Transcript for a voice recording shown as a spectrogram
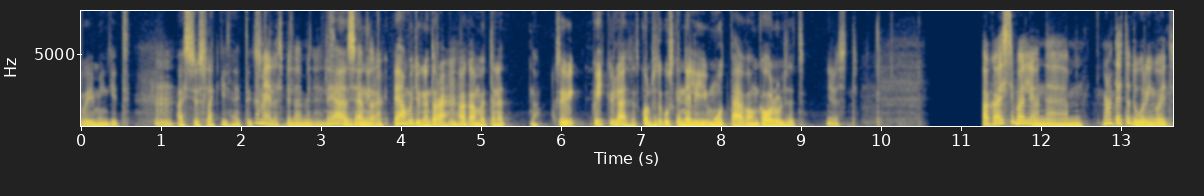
või mingeid mm. asju Slackis näiteks. meelespidamine. ja see on, ja muidugi on tore mm, -hmm. aga ma ütlen, et noh, see kõik üle kolmsada kuuskümmend neli muud päeva on ka olulised. just. aga hästi palju on ähm, noh tehtud uuringuid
